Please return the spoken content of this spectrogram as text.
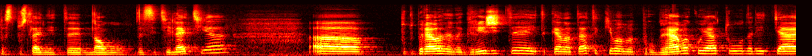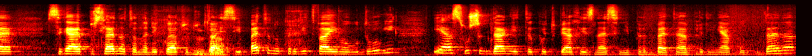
през последните много десетилетия. Подобряване на грижите и така нататък. Имаме програма, която нали, тя е, сега е последната, нали, която е до 25-та, но преди това е имало други. И аз слушах данните, които бяха изнесени пред БТА преди няколко дена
